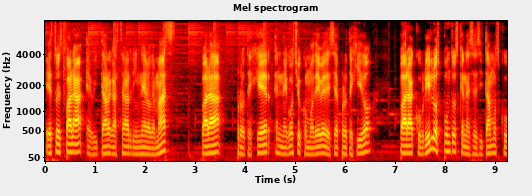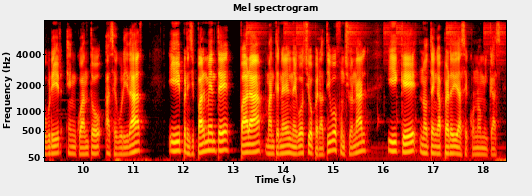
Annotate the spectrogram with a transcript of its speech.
Esto es para evitar gastar dinero de más, para proteger el negocio como debe de ser protegido, para cubrir los puntos que necesitamos cubrir en cuanto a seguridad y principalmente para mantener el negocio operativo funcional y que no tenga pérdidas económicas.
